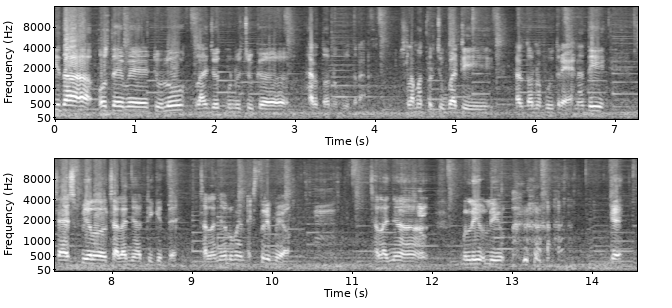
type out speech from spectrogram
kita OTW dulu lanjut menuju ke Hartono Putra. Selamat berjumpa di Hartono Putra ya. Nanti saya spill jalannya dikit deh. Jalannya lumayan ekstrim ya. Hmm. Jalannya meliuk-liuk. Oke. Kalau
